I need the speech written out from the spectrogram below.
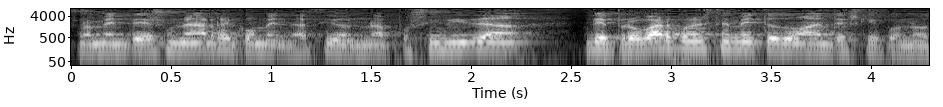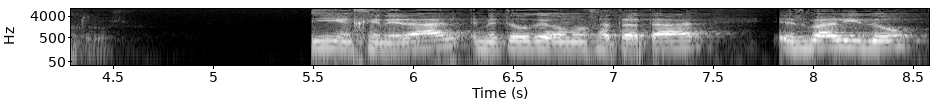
Solamente es una recomendación, una posibilidad de probar con este método antes que con otros. Y en general, el método que vamos a tratar es válido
